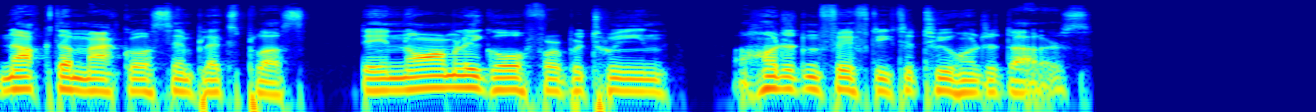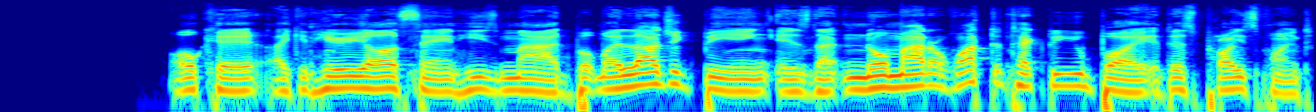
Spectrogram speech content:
Nokta Makro Simplex Plus. They normally go for between $150 to $200. Okay, I can hear y'all saying he's mad, but my logic being is that no matter what detector you buy at this price point,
